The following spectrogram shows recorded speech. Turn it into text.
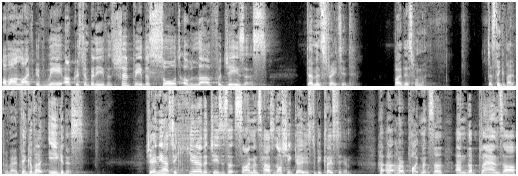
of our life, if we are Christian believers, should be the sort of love for Jesus demonstrated by this woman. Let's think about it for a moment. Think of her eagerness. She only has to hear that Jesus is at Simon's house and off she goes to be close to him. Her, her appointments are, and the plans are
